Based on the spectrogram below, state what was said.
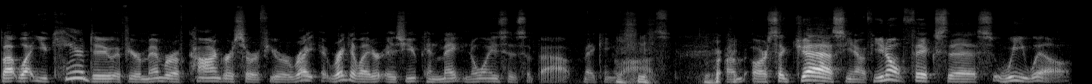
But what you can do if you're a member of Congress or if you're a re- regulator is you can make noises about making laws, right. or, or suggest, you know, if you don't fix this, we will.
